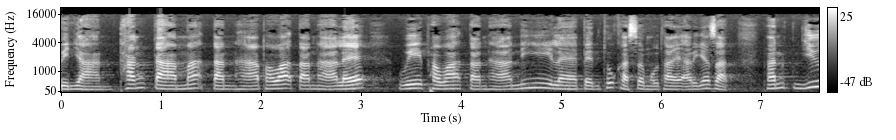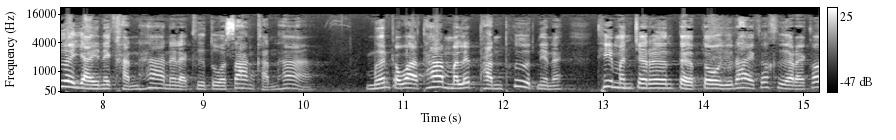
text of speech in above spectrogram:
วิญญาณ ทั้งกามะตัณหาภวะตัณหาและ วิภวะตันหานี่แหละเป็นทุกขสมุทัยอริยสัจพันเยื่อใยในขันห้านั่นแหละคือตัวสร้างขันห้าเหมือนกับว่าถ้าเมล็ดพันธุ์พืชเนี่ยนะที่มันเจริญเติบโตอยู่ได้ก็คืออะไรก็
